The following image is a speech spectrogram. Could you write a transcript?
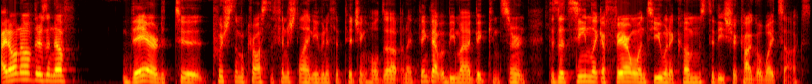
I don't know if there's enough there to, to push them across the finish line, even if the pitching holds up. And I think that would be my big concern. Does that seem like a fair one to you when it comes to the Chicago White Sox?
